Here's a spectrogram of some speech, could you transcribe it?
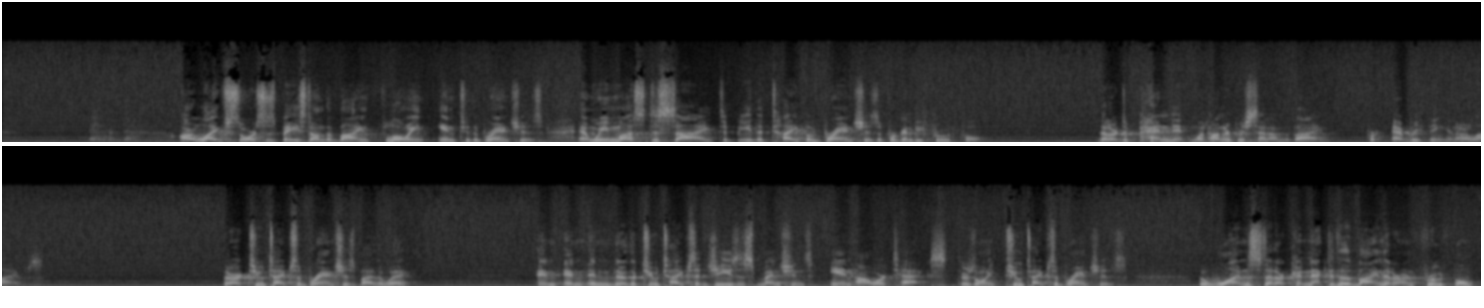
Our life source is based on the vine flowing into the branches. And we must decide to be the type of branches, if we're going to be fruitful, that are dependent 100% on the vine for everything in our lives. There are two types of branches, by the way. And, and, and they're the two types that Jesus mentions in our text. There's only two types of branches the ones that are connected to the vine that are unfruitful,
